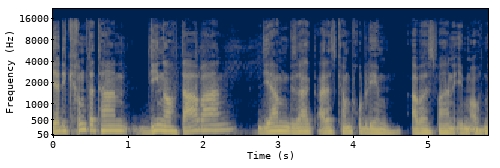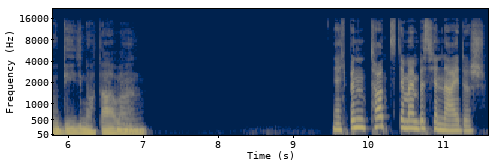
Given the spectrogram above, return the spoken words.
Ja, die Krim-Tataren, die noch da waren, die haben gesagt, alles kein Problem. Aber es waren eben auch nur die, die noch da waren. Mhm. Ja, ich bin trotzdem ein bisschen neidisch,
